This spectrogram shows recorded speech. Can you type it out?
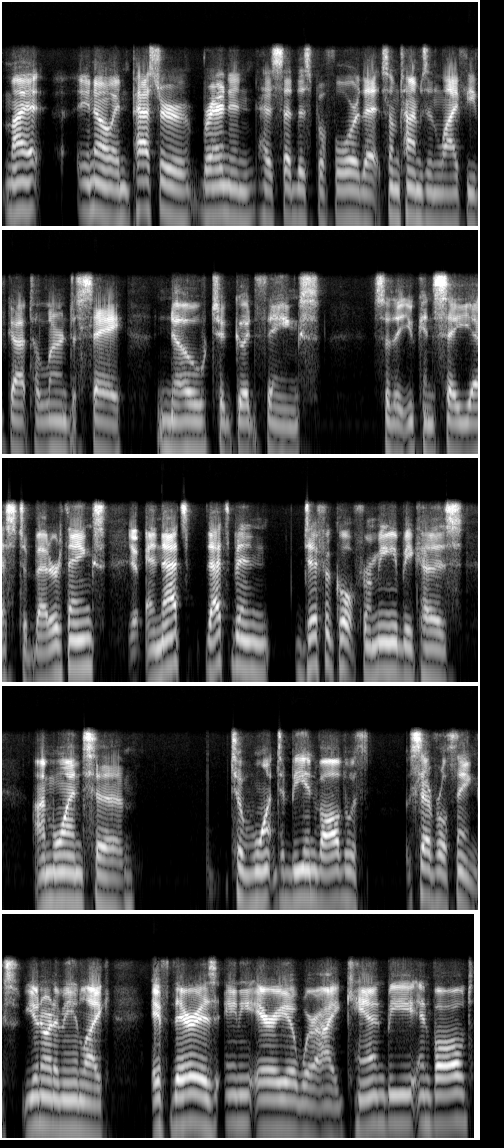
My, you know, and Pastor Brandon has said this before that sometimes in life you've got to learn to say no to good things so that you can say yes to better things. Yep. And that's that's been difficult for me because I'm one to to want to be involved with several things. You know what I mean? Like if there is any area where I can be involved,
